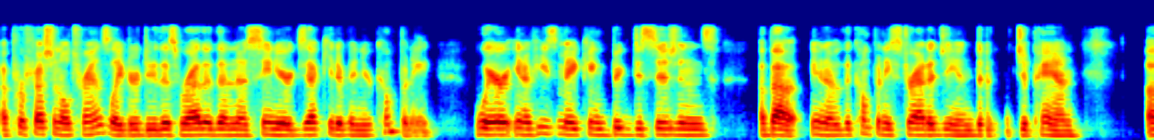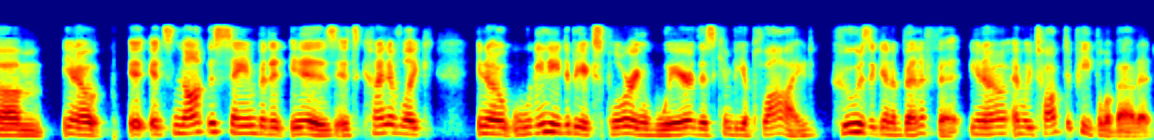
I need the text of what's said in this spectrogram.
a professional translator do this rather than a senior executive in your company where, you know, he's making big decisions about, you know, the company strategy in D- Japan. Um, you know, it, it's not the same, but it is. It's kind of like you know, we need to be exploring where this can be applied. Who is it going to benefit, you know? And we talk to people about it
